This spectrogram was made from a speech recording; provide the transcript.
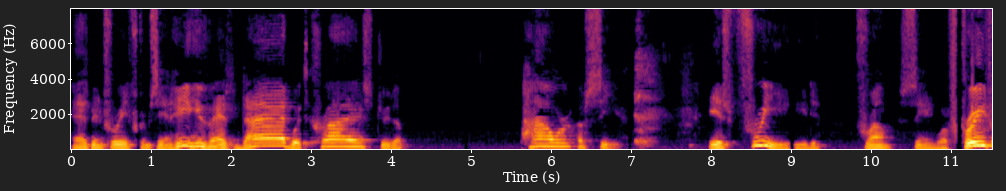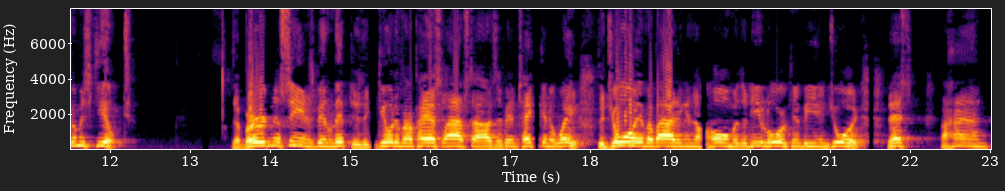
has been freed from sin. He who has died with Christ to the power of sin is freed from sin. We're freed from his guilt. The burden of sin has been lifted. The guilt of our past lifestyles has been taken away. The joy of abiding in the home of the new Lord can be enjoyed. That's behind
